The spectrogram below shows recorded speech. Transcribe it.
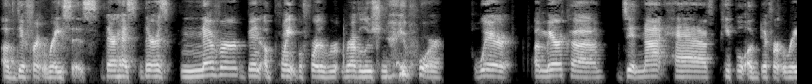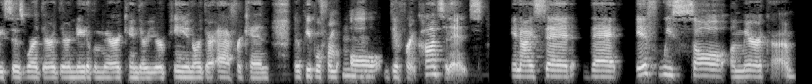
of different races. There has there has never been a point before the Re- Revolutionary War where America did not have people of different races, whether they're Native American, they're European, or they're African. They're people from mm-hmm. all different continents. And I said that if we saw America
